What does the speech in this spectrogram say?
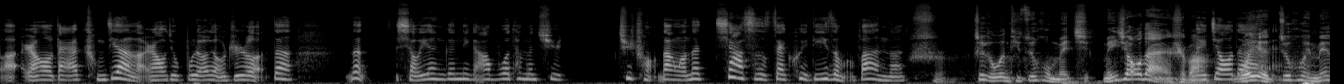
了，然后大家重建了，然后就不了了之了。但那小燕跟那个阿波他们去去闯荡了，那下次再溃堤怎么办呢？是这个问题最后没没交代是吧？没交代，我也最后也没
